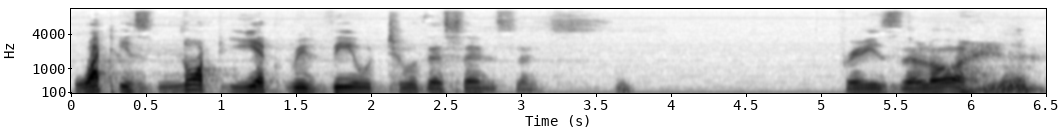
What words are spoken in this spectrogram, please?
what is not yet revealed to the senses. Praise the Lord.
